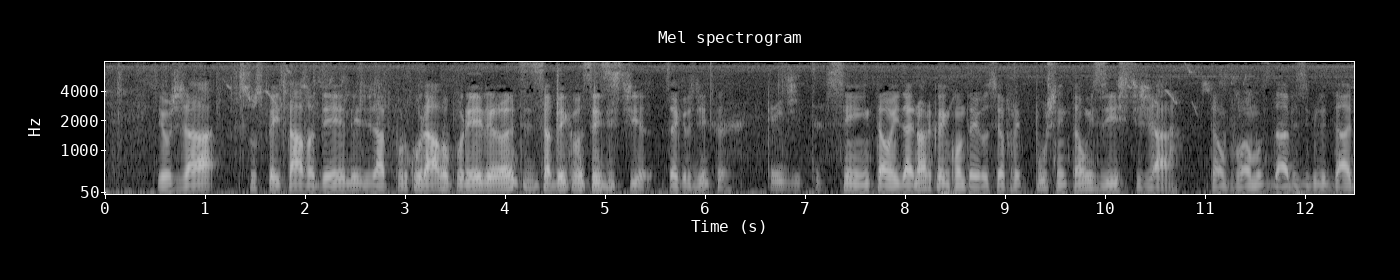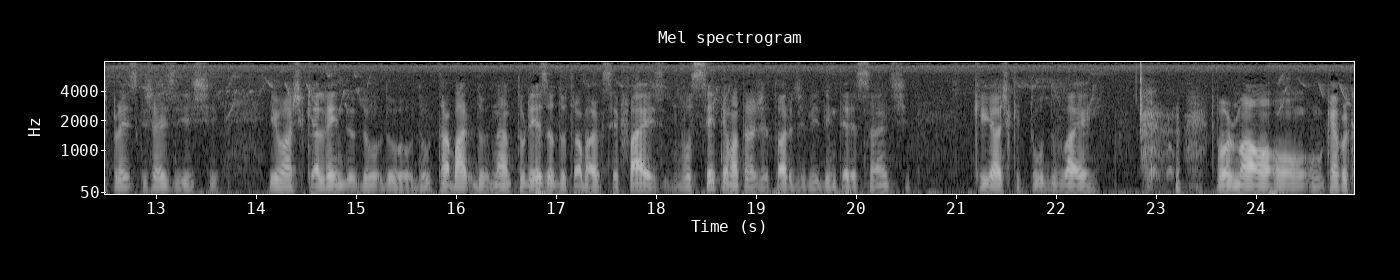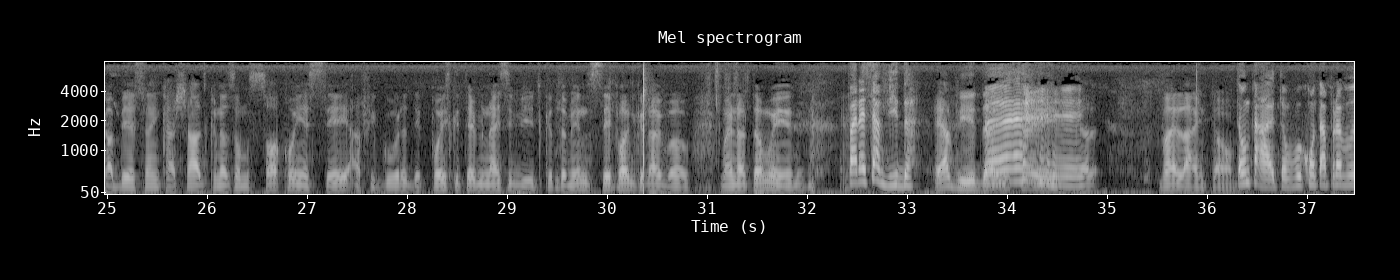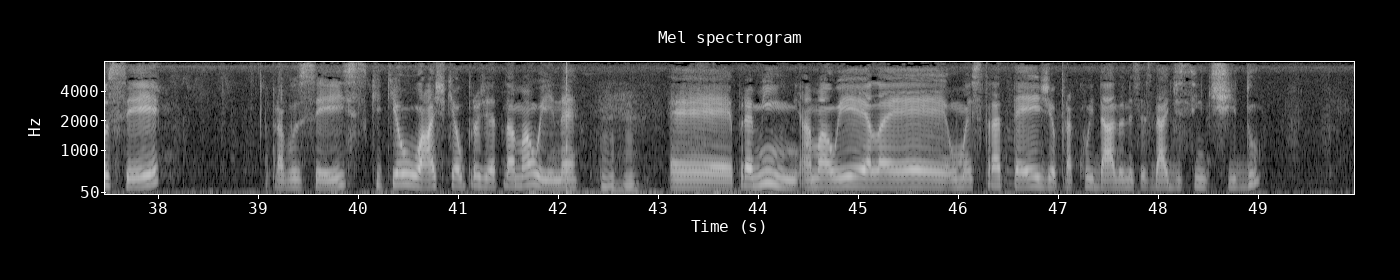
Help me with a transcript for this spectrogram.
Eu já suspeitava dele, já procurava por ele antes de saber que você existia. Você acredita? acredito. Sim, então, e daí na hora que eu encontrei você, eu falei, puxa, então existe já. Então vamos dar visibilidade para isso que já existe. Eu acho que além do, do, do, do trabalho, do, na natureza do trabalho que você faz, você tem uma trajetória de vida interessante, que acho que tudo vai formar um, um quebra-cabeça encaixado que nós vamos só conhecer a figura depois que terminar esse vídeo, que eu também não sei para onde que nós vamos, mas nós estamos indo. Parece a vida. É a vida, é, É. isso aí. cara. Vai lá então. Então tá, então eu vou contar pra você, pra vocês, o que, que eu acho que é o projeto da Mauê, né? Uhum. É, para mim, a Mauê ela é uma estratégia para cuidar da necessidade de sentido,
